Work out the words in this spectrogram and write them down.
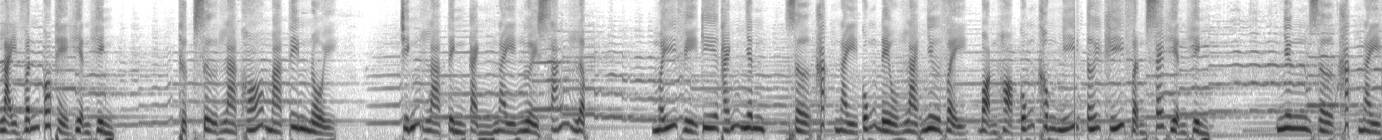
Lại vẫn có thể hiện hình. Thực sự là khó mà tin nổi. Chính là tình cảnh này người sáng lập. Mấy vị kia thánh nhân, giờ khắc này cũng đều là như vậy. Bọn họ cũng không nghĩ tới khí vận sẽ hiện hình. Nhưng giờ khắc này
